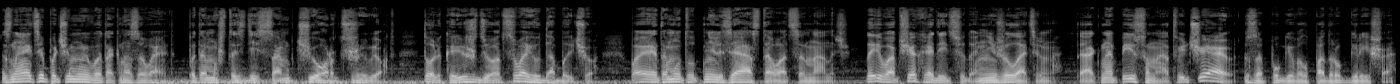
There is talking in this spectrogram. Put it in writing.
Знаете, почему его так называют? Потому что здесь сам черт живет, только и ждет свою добычу. Поэтому тут нельзя оставаться на ночь. Да и вообще ходить сюда нежелательно. Так написано, отвечаю», – запугивал подруг Гриша.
